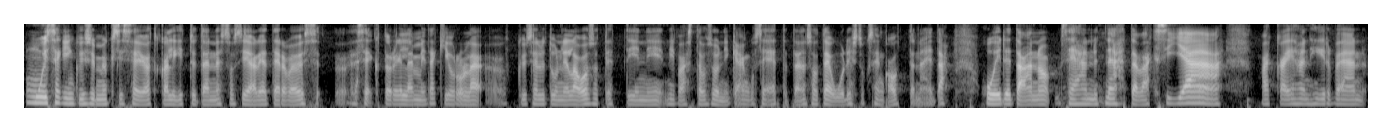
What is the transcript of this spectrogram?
muissakin kysymyksissä, jotka liittyy tänne sosiaali- ja terveyssektorille, mitä Kiurulle kyselytunnilla osoitettiin, niin, niin vastaus on ikään kuin se, että tämän sote-uudistuksen kautta näitä hoidetaan. No sehän nyt nähtäväksi jää, vaikka ihan hirveän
